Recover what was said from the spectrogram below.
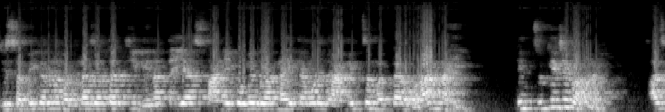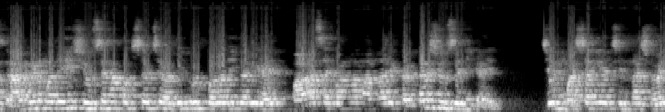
जी समीकरण म्हटल्या जातात की विना या स्थानिक उमेदवार नाही त्यामुळे ग्रामीणचं मतदार होणार नाही ही चुकीची भावना आहे. आज ग्रामीण मध्येही शिवसेना पक्षाचे अधिकृत पदाधिकारी आहेत. बाळासाहेबांना मानणारे कट्टर शिवसैनिक आहेत. जे मशाल या चिन्हाशिवाय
